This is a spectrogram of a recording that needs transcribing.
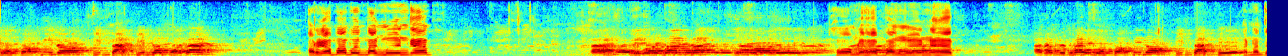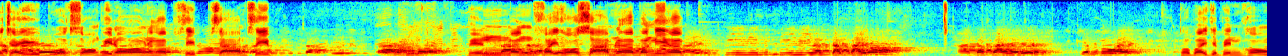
บวกสองพี่น้องสิบสามสิบครับขอท่านเอาละครับมาเบิ่งบางมืนครับอะไปบอลบ้างครับหมุนรอเลยพร้อมแล้วครับบางมืนนะครับ อันนั้นจะใช้บวกสองพี่น้องสิบสามสิบอนันตชัยบวกสองพี่น้องนะครับสิบสามสิบสามสิบอะสิบเป็นบังไฟทอสามนะครับบางนี้ครับสายสี่วีสิบสี่วีครับจับสายบ่อะจับสายเลยเด้อเตรียมตัวไว้ต่อไปจะเป็นของ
